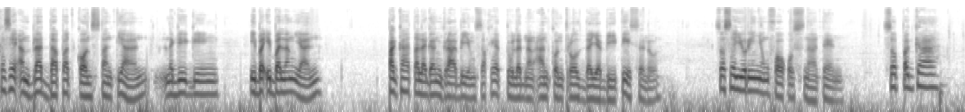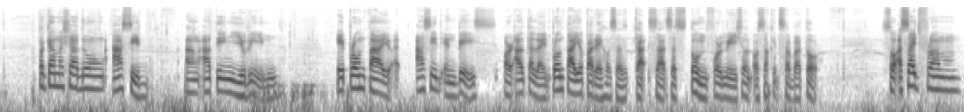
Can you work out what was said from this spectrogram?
Kasi ang blood dapat constant yan. Nagiging iba-iba lang yan pagka talagang grabe yung sakit tulad ng uncontrolled diabetes ano so sa urine yung focus natin so pagka pagka masyadong acid ang ating urine eh prone tayo, acid and base or alkaline, prone tayo pareho sa, sa, sa stone formation o sakit sa bato. So aside from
